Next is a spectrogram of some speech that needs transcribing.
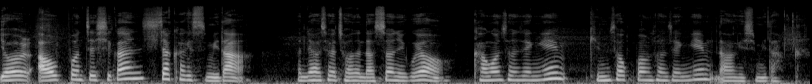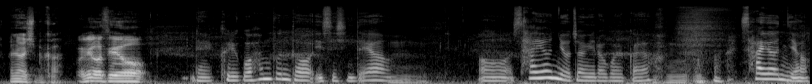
19번째 시간 시작하겠습니다. 안녕하세요. 저는 낯선이고요. 강원 선생님, 김석범 선생님 나와 계십니다. 안녕하십니까? 안녕하세요. 네, 그리고 한 분 더 있으신데요. 음, 어, 사연 요정이라고 할까요? 음, 사연요.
